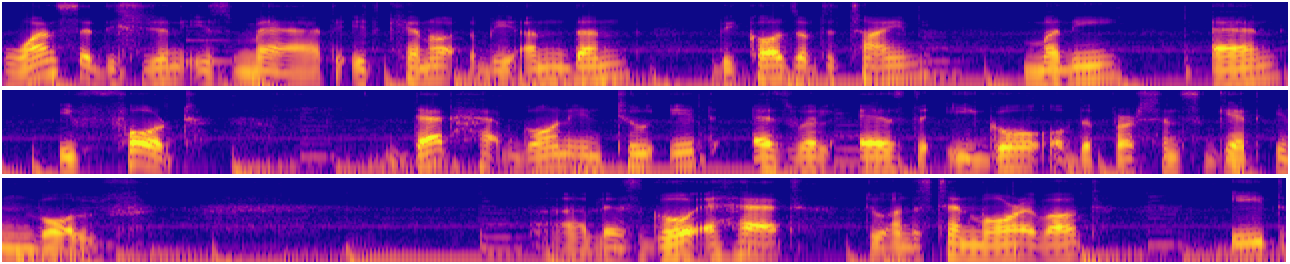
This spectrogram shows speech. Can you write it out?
Once a decision is made it cannot be undone because of the time money and effort that have gone into it as well as the ego of the persons get involved. Uh, let's go ahead to understand more about it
